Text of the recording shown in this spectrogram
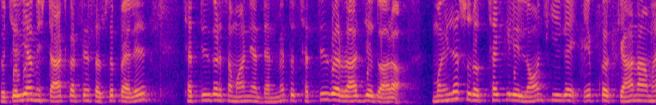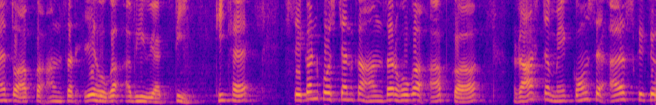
तो चलिए हम स्टार्ट करते हैं सबसे पहले छत्तीसगढ़ सामान्य अध्ययन में। तो छत्तीसगढ़ राज्य द्वारा महिला सुरक्षा के लिए लॉन्च किए गए ऐप का क्या नाम है? तो आपका आंसर ए होगा अभिव्यक्ति। ठीक है? सेकंड क्वेश्चन का आंसर होगा आपका, राष्ट्र में कौन से अयस्क के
